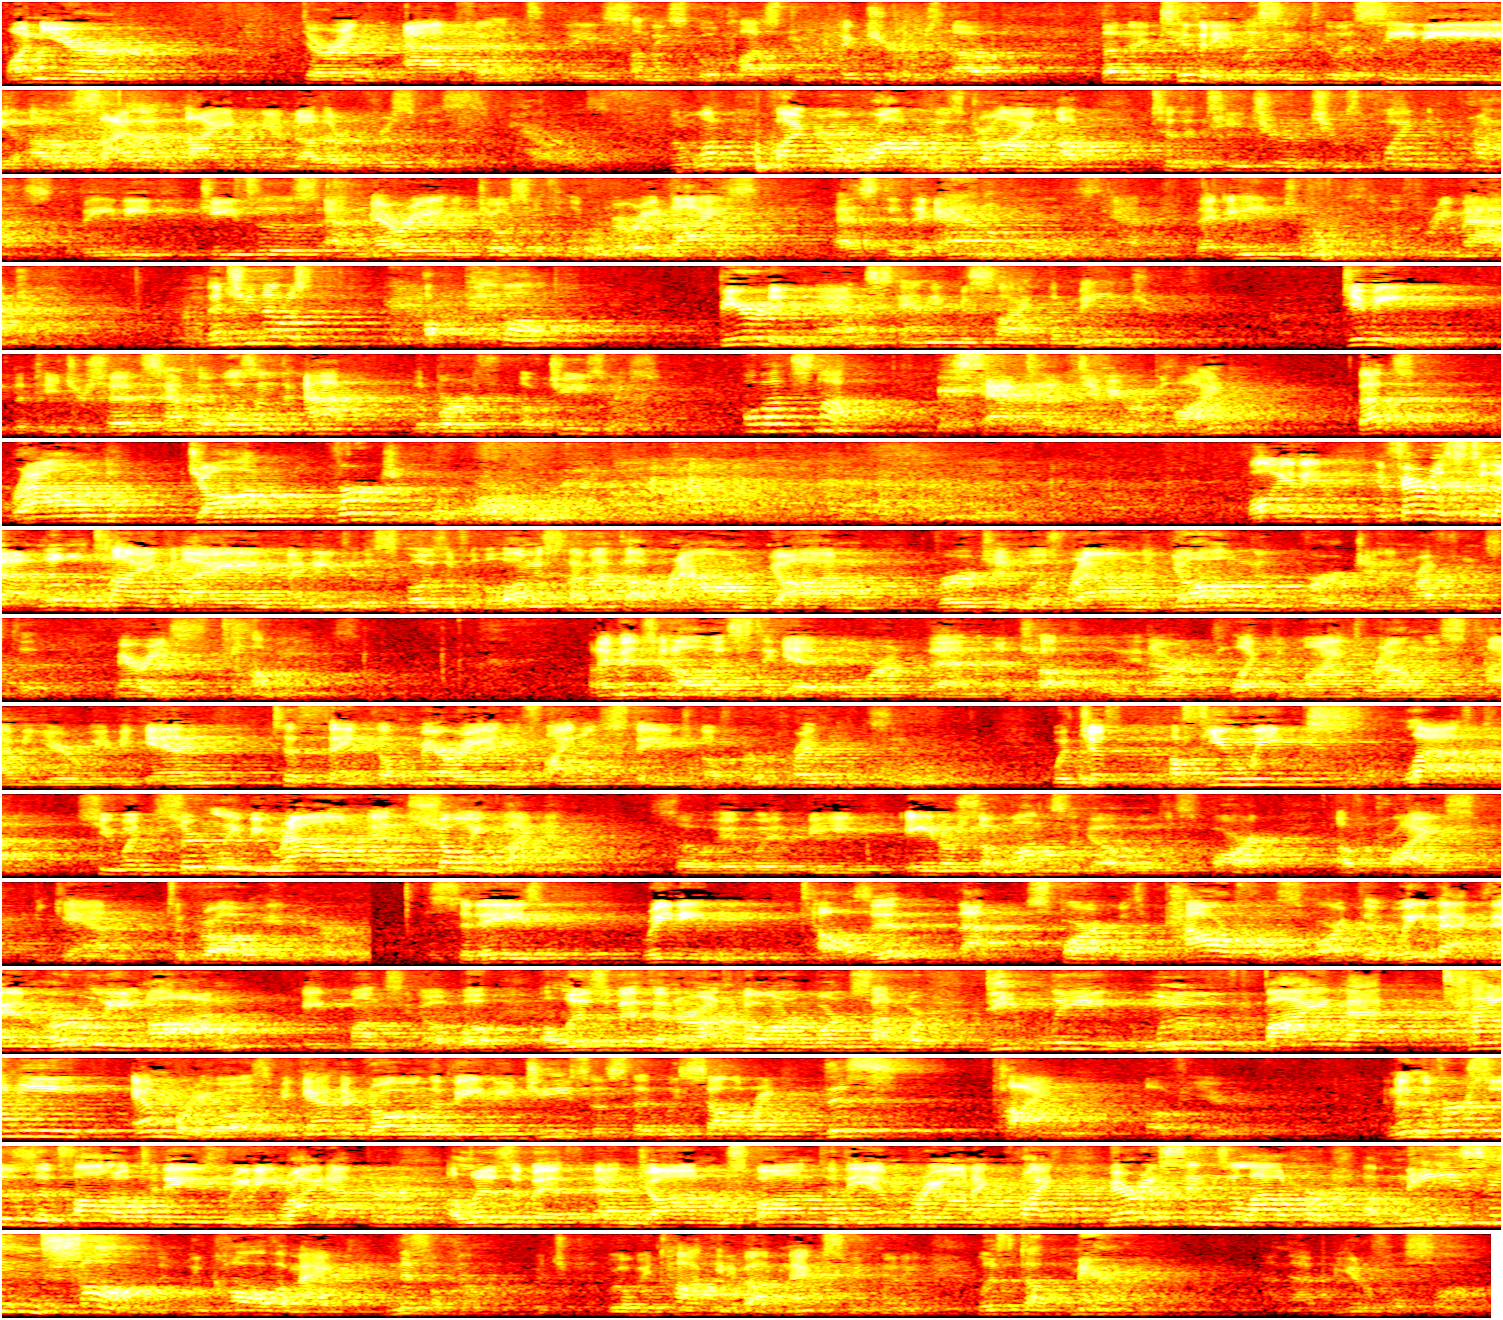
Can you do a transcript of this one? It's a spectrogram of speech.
One year during Advent, a Sunday school class drew pictures of the Nativity, listening to a CD of Silent Night and other Christmas carols. And one five-year-old brought his drawing up to the teacher, and she was quite impressed. The baby Jesus and Mary and Joseph looked very nice, as did the animals and the angels and the three magi. Then she noticed a plump, bearded man standing beside the manger. Jimmy, the teacher said, Santa wasn't at the birth of Jesus. Oh, that's not Santa, Jimmy replied. That's round John Virgin. well, in, in, fairness to that little tyke, I, I need to disclose it. For the longest time, I thought round John Virgin was round young virgin in reference to Mary's tummy. But I mention all this to get more than a chuckle. In our collective minds around this time of year, we begin to think of Mary in the final stage of her pregnancy. With just a few weeks left, she would certainly be round and showing by now. So it would be eight or so months ago when the spark of Christ began to grow in her. Today's reading tells it that spark was a powerful spark that way back then, early on, eight months ago, both Elizabeth and her unborn son were deeply moved by that tiny embryo as it began to grow in the baby Jesus that we celebrate this time of year. And in the verses that follow today's reading, right after Elizabeth and John respond to the embryonic Christ, Mary sings aloud her amazing song that we call the Magnificat, which we'll be talking about next week when we lift up Mary and that beautiful song.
